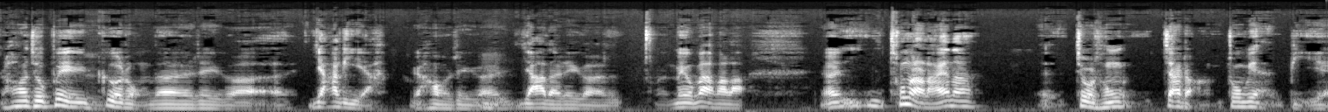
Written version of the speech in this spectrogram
然后就被各种的这个压力啊，然后这个压的这个呃没有办法了。呃，从哪儿来呢？呃，就是从家长周边比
